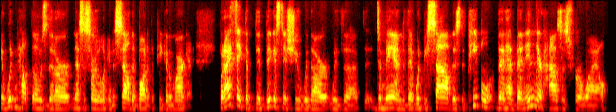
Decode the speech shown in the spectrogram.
It wouldn't help those that are necessarily looking to sell that bought at the peak of the market. But I think the, the biggest issue with our with the demand that would be solved is the people that have been in their houses for a while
